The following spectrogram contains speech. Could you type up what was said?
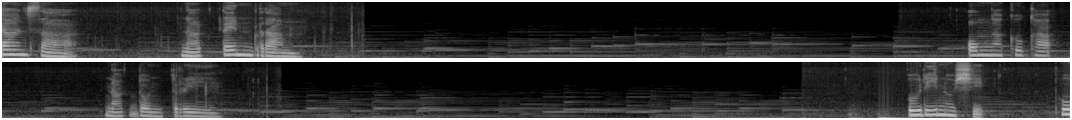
ด้านศาสตร์นักเต้นรำ องงคุคะ นักดนตรี อุรินุชิ ผู้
